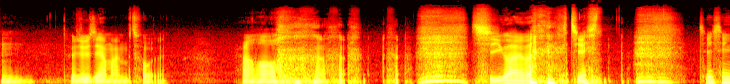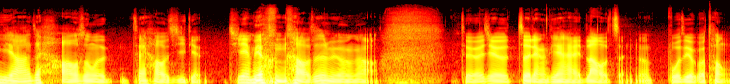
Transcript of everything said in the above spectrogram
嗯，我觉得这样蛮不错的。然后 奇怪吗？今天今天心情好像在好什么，在好几点？今天没有很好，真的没有很好。对，而且这两天还落枕，脖子有个痛。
